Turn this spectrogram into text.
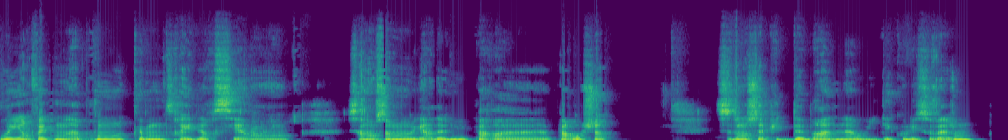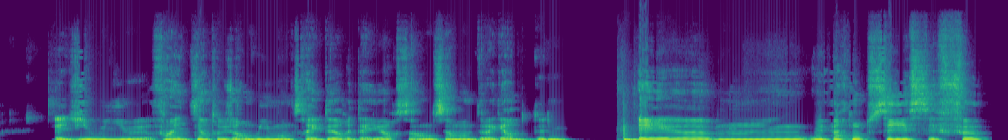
Oui, en fait, on apprend que Mance Rider c'est un c'est un ancien membre de la garde de nuit par euh, par Ocha. C'est dans le chapitre de Bran là où il découle les sauvageons. Et il dit oui, enfin il dit un truc genre oui, Mance Rider et d'ailleurs c'est un ancien membre de la garde de nuit. Et euh, mais par contre ces ces feux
